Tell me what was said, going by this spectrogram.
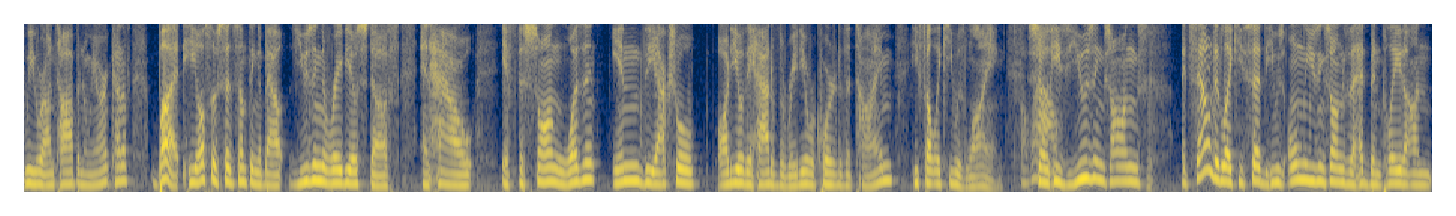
we were on top and we aren't kind of but he also said something about using the radio stuff and how if the song wasn't in the actual audio they had of the radio recorded at the time he felt like he was lying oh, so wow. he's using songs it sounded like he said he was only using songs that had been played on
